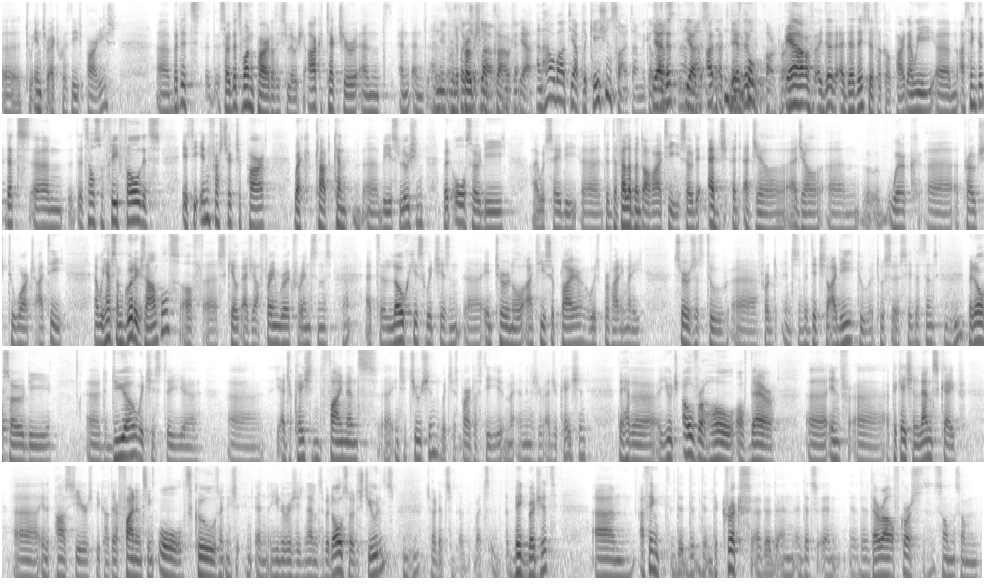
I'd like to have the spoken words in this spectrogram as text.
uh, to interact with these parties. Uh, but it's so that's one part of the solution: architecture and and and, and, and approach cloud. to cloud. Okay. Yeah. And how about the application side then? Because yeah, that's, that, yeah, that's the difficult yeah, that, part, right? Yeah, that, that is difficult part, and we um, I think that that's um, that's also threefold. It's it's the infrastructure part where cloud can uh, be a solution, but also the I would say the uh, the development of IT, so the edge, agile agile um, work uh, approach towards IT, and we have some good examples of uh, scaled agile framework, for instance, yep. at uh, Logius, which is an uh, internal IT supplier who is providing many services to, uh, for instance, the digital ID to to citizens, mm-hmm. but also the the Duo, which is the uh, the Education Finance uh, Institution, which is part of the Ministry of Education. They had a, a huge overhaul of their uh, inf- application landscape in the past years because they're financing all schools and, and universities in the Netherlands, but also the students. Mm-hmm. So that's, that's a big budget. Um, I think the, the, the crux, uh, the, and that's, and there are of course some some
